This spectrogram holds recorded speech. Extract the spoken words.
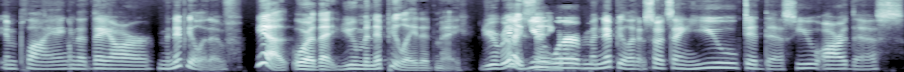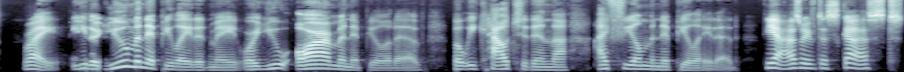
implying that they are manipulative. yeah, or that you manipulated me. You're really yeah, you were manipulative. So it's saying you did this, you are this. right. Either you manipulated me or you are manipulative, but we couch it in the I feel manipulated. Yeah, as we've discussed,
